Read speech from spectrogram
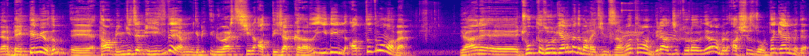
Yani beklemiyordum. E, tamam İngilizcem iyiydi de yani gibi üniversite şeyini atlayacak kadar da iyi değil. Atladım ama ben. Yani e, çok da zor gelmedi bana ikinci sınava. Tamam birazcık zor olabilir ama böyle aşırı zor da gelmedi.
